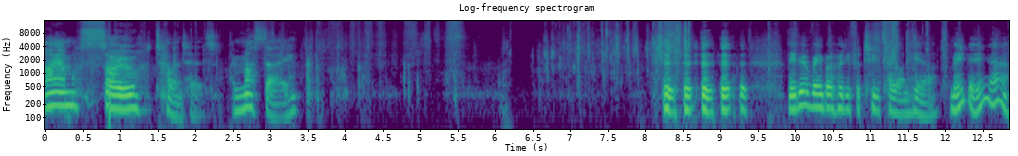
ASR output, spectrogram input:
I am so talented, I must say. Maybe a rainbow hoodie for 2k on here. Maybe, yeah.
